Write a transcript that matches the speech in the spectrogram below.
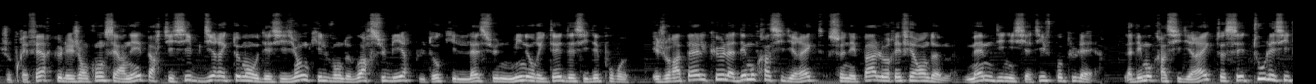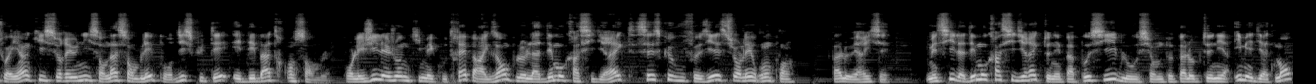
Je préfère que les gens concernés participent directement aux décisions qu'ils vont devoir subir plutôt qu'ils laissent une minorité décider pour eux. Et je rappelle que la démocratie directe, ce n'est pas le référendum, même d'initiative populaire. La démocratie directe, c'est tous les citoyens qui se réunissent en assemblée pour discuter et débattre ensemble. Pour les gilets jaunes qui m'écouteraient, par exemple, la démocratie directe, c'est ce que vous faisiez sur les ronds-points, pas le RIC. Mais si la démocratie directe n'est pas possible, ou si on ne peut pas l'obtenir immédiatement,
